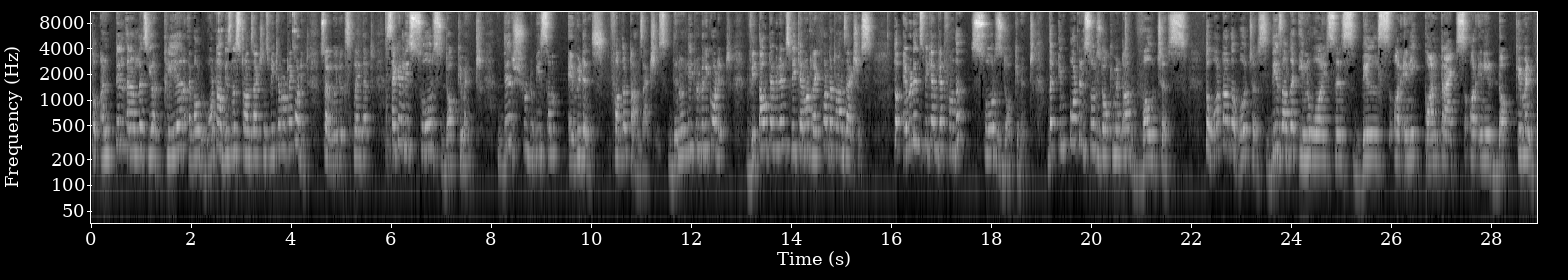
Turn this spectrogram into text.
so until and unless you are clear about what are business transactions, we cannot record it. So I'm going to explain that. Secondly, source document. There should be some evidence for the transactions. Then only it will be recorded. Without evidence, we cannot record the transactions. The evidence we can get from the source document. The important source document are vouchers. So what are the vouchers? These are the invoices, bills or any contracts or any document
